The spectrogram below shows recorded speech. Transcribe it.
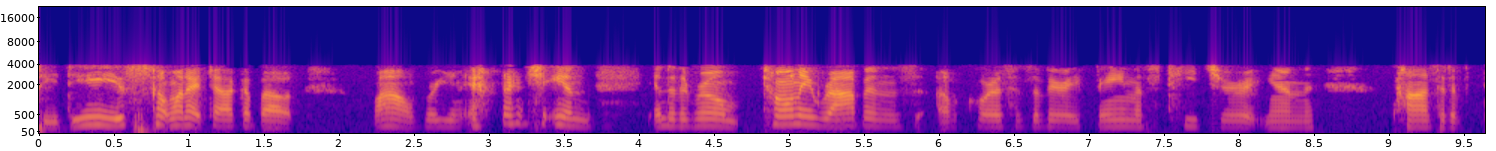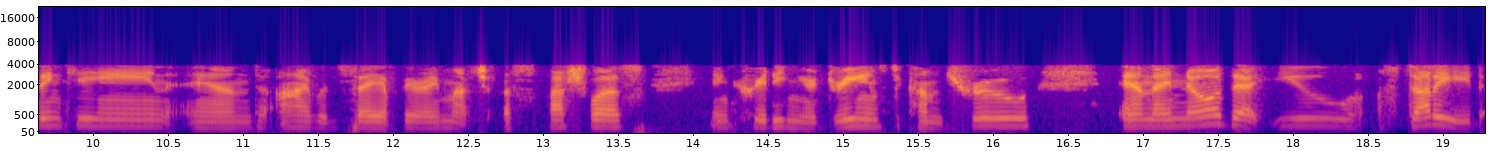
CDs. So when I talk about wow, bringing energy in, into the room, Tony Robbins, of course, is a very famous teacher in positive thinking, and I would say a very much a specialist in creating your dreams to come true. And I know that you studied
